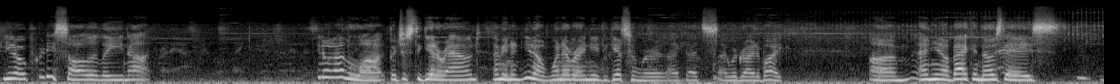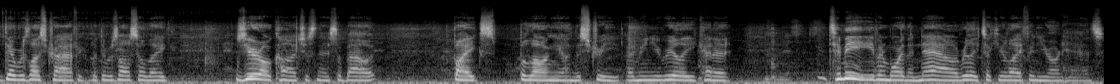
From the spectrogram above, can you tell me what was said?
you know, pretty solidly, not you know, not a lot, but just to get around. I mean, you know, whenever I needed to get somewhere, I, that's I would ride a bike. Um, and you know, back in those days, there was less traffic, but there was also like zero consciousness about bikes belonging on the street. I mean, you really kind of, to me, even more than now, really took your life into your own hands.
